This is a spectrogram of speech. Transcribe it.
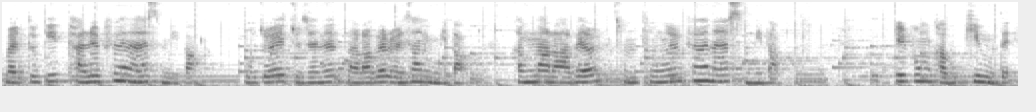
말뚝이 탈을 표현하였습니다. 5조의 주제는 나라별 의상입니다. 각 나라별 전통을 표현하였습니다. 일본 가부키 무대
